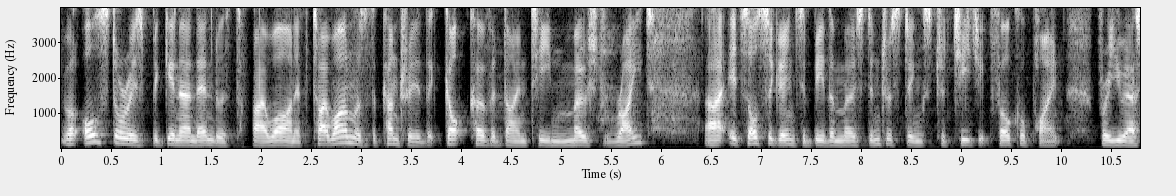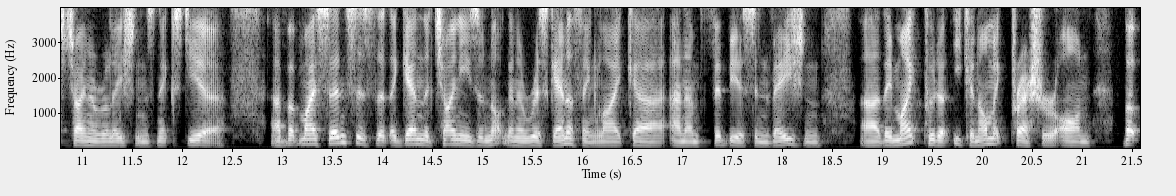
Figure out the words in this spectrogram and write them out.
Well, all stories begin and end with Taiwan. If Taiwan was the country that got COVID 19 most right, uh, it's also going to be the most interesting strategic focal point for US China relations next year. Uh, but my sense is that, again, the Chinese are not going to risk anything like uh, an amphibious invasion. Uh, they might put economic pressure on, but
